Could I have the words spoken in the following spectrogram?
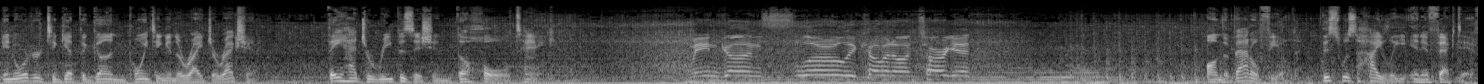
In order to get the gun pointing in the right direction, they had to reposition the whole tank. Main gun slowly coming on target. On the battlefield, this was highly ineffective.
